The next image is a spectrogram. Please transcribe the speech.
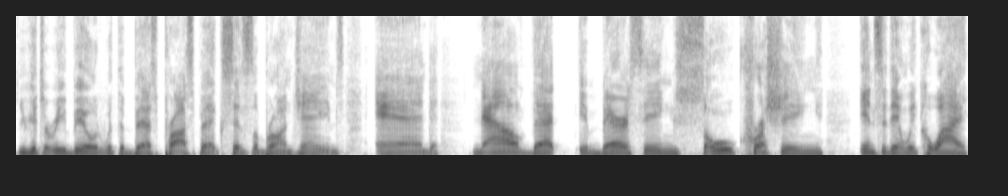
you get to rebuild with the best prospect since LeBron James, and now that embarrassing, soul crushing incident with Kawhi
